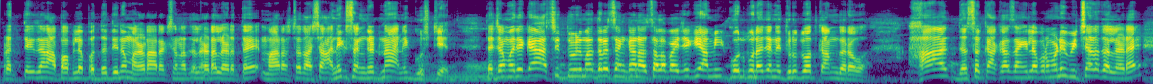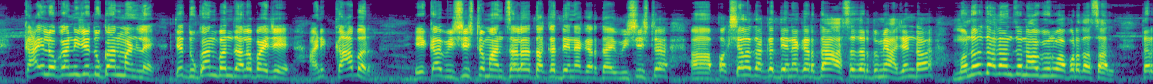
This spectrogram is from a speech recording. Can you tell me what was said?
प्रत्येकजण आपापल्या पद्धतीनं मराठा आरक्षणाचा लढा लढत आहे महाराष्ट्रात अशा अनेक संघटना अनेक गोष्टी आहेत. त्याच्यामध्ये काय अशी धूळ मात्र शंका नसायला पाहिजे की आम्ही कोण कोणाच्या नेतृत्वात काम करावं? हा जसं काका सांगितल्याप्रमाणे विचाराचा लढा आहे. काही लोकांनी जे दुकान मांडलं आहे ते दुकान बंद झालं पाहिजे. आणि का बरं? एका विशिष्ट माणसाला ताकद देण्याकरता विशिष्ट पक्षाला ताकद देण्याकरता असं जर तुम्ही अजेंडा मनोजदादांचं नाव घेऊन वापरत असाल तर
